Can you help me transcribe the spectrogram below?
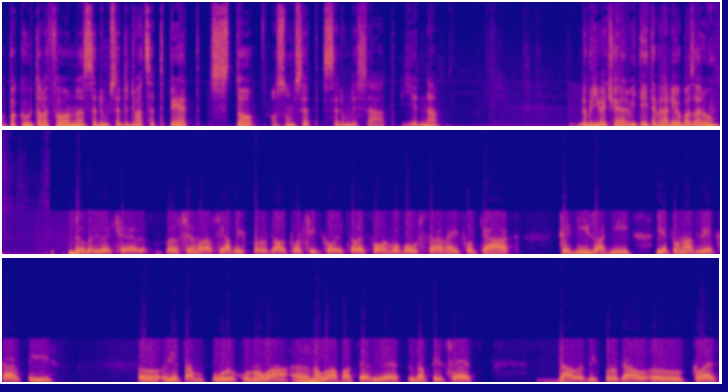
Opakuju, telefon 725 100 871. Dobrý večer, vítejte v Radiobazaru. Dobrý večer. Prosím vás, já bych prodal tlačítkový telefon obou stranej foťák, přední, zadní. Je to na dvě karty. Eh, je tam půl roku nová, eh, nová baterie za 500. Dále bych prodal eh, klec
